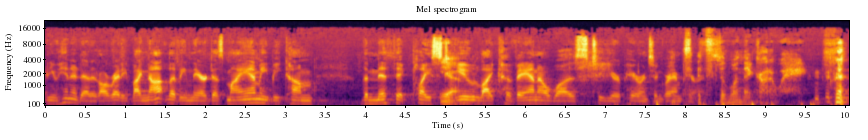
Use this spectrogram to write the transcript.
and you hinted at it already, by not living there, does Miami become the mythic place to yeah. you like Havana was to your parents and grandparents? It's, it's the one that got away.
